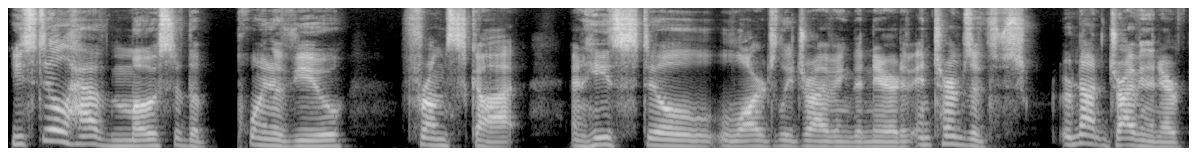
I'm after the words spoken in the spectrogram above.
you still have most of the point of view from Scott, and he's still largely driving the narrative in terms of or not driving the narrative.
